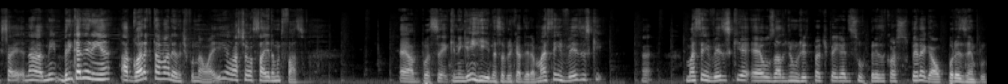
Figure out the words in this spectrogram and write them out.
isso aí, não, brincadeirinha, agora que tá valendo. Tipo, não, aí eu acho uma saída muito fácil. É, que ninguém ri nessa brincadeira, mas tem vezes que... é, mas tem vezes que é usado de um jeito pra te pegar de surpresa que eu acho super legal. Por exemplo,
